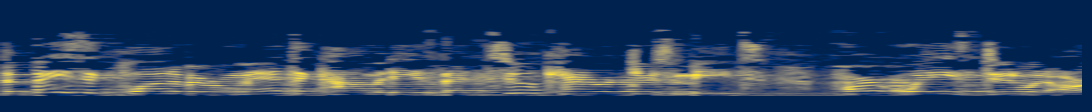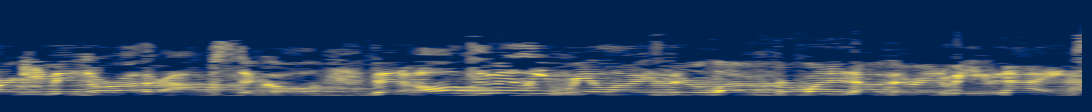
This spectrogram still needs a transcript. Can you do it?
The basic plot of a romantic comedy is that two characters meet, part ways due to an argument or other obstacle, then ultimately realize their love for one another and reunite.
